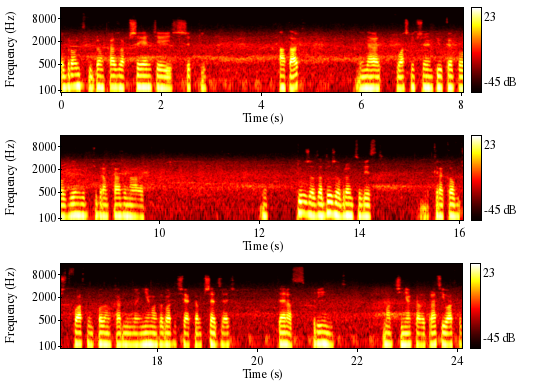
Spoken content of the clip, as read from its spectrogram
obrońcy bramkarza, przejęcie i szybki atak. No i na właśnie przyjąłem piłkę po złym wybiciu bramkarza, no ale no, dużo, za dużo obrońców jest Krakowicz w własnym polem karnym, no i nie ma za bardzo się jak tam przedrzeć. Teraz sprint Marciniaka, ale traci łatwo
